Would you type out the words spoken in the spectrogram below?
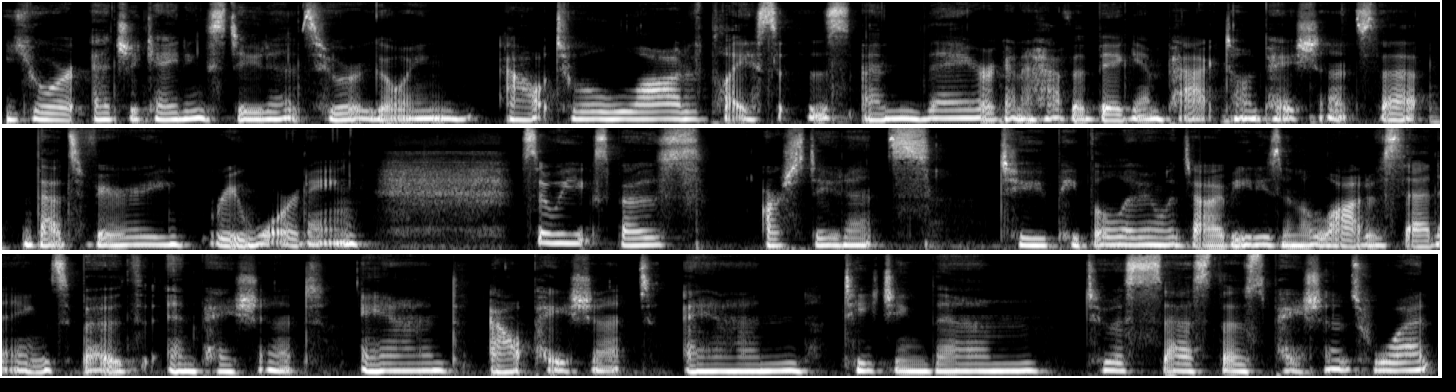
you're educating students who are going out to a lot of places and they are going to have a big impact on patients that that's very rewarding. So we expose our students to people living with diabetes in a lot of settings both inpatient and outpatient and teaching them to assess those patients. What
